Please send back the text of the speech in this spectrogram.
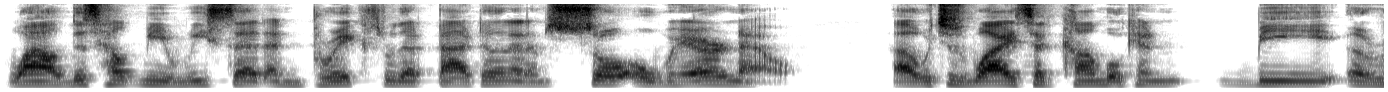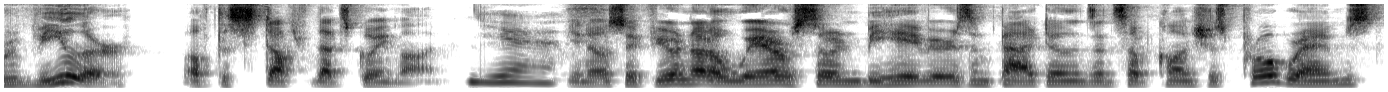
wow, this helped me reset and break through that pattern. And I'm so aware now, uh, which is why I said Kambo can be a revealer of the stuff that's going on. Yeah. You know, so if you're not aware of certain behaviors and patterns and subconscious programs,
